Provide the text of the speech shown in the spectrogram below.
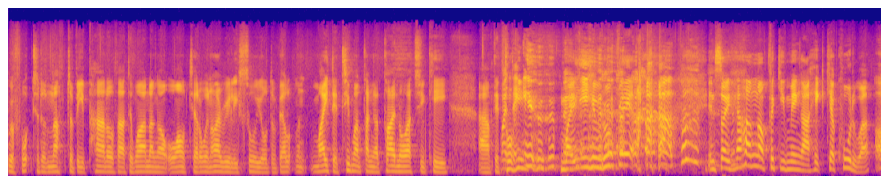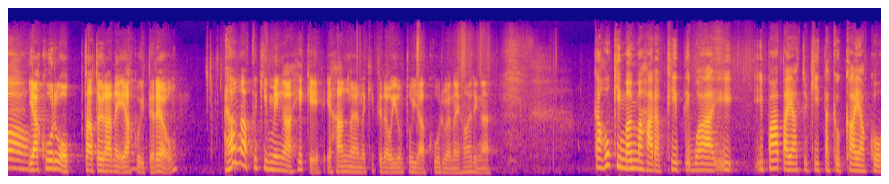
We're fortunate enough to be part of Te Wānanga o Aotearoa and I really saw your development mai te tīmatanga tae noa atu ki te tohi. Mai te ihu hupe. Mai te ihu hupe. And so he aha ngā piki me ngā heke kia kōrua, i a kōrua o tātou rānei e ako i te reo. He aha ngā piki me ngā heke e hāngai ana ki te reo i roto i ā kōrua nei haerenga? Ka hoki maumahara ki te wā i pātai atu ki taku kaiako.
